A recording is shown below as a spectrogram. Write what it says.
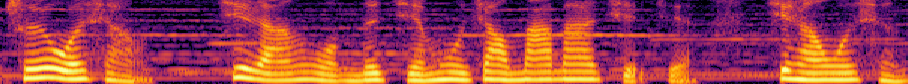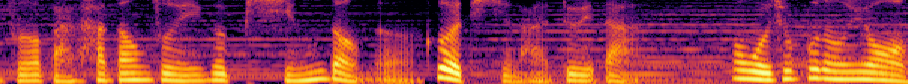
所以我想，既然我们的节目叫妈妈姐姐，既然我选择把它当做一个平等的个体来对待，那我就不能用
